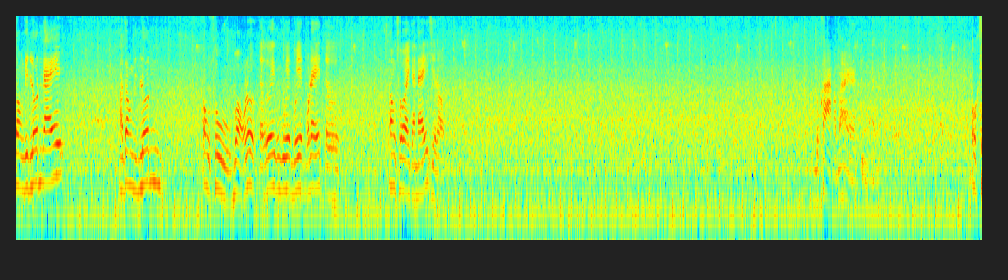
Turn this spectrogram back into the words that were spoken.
ต้องดิ้นรนได้ถ้าต้องดิ้นรนต้องสู้บอกเลิกแต่เอ้ยมันบ่เฮ็ดบ่เฮ็ดบ่ได้เตอต้องช่วยกันได้สิหรอลูกค้าก็มาโอเค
